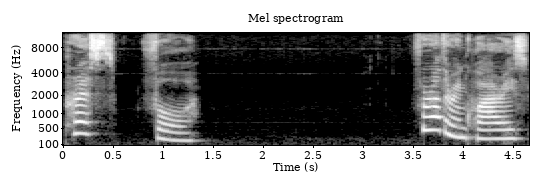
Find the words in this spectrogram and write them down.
press 4. For other inquiries,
